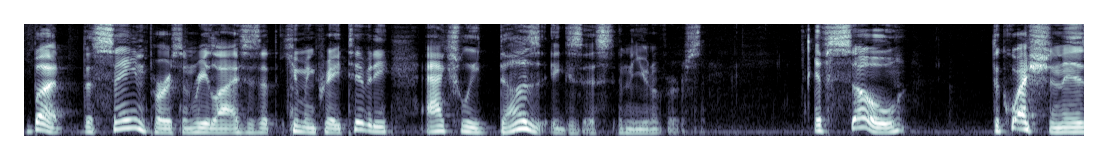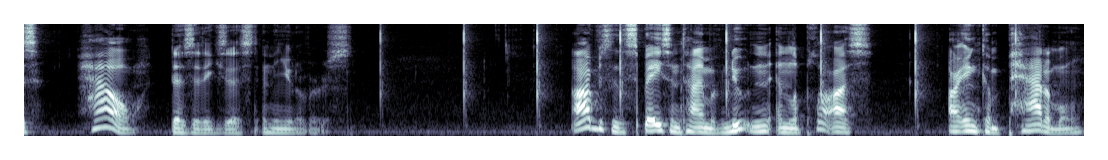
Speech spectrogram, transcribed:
But the sane person realizes that human creativity actually does exist in the universe. If so, the question is how does it exist in the universe? Obviously, the space and time of Newton and Laplace are incompatible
